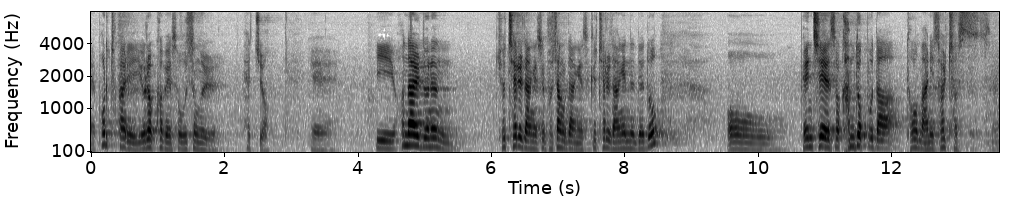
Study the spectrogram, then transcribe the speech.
예, 포르투갈이 유럽컵에서 우승을 했죠. 예, 이 호날두는 교체를 당해서 부상당해서 교체를 당했는데도 어, 벤치에서 감독보다 더 많이 설쳤어요.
